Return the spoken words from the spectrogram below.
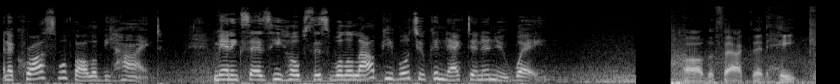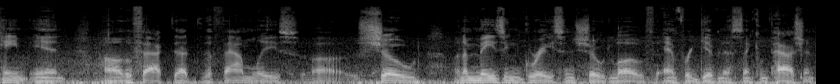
and a cross will follow behind. Manning says he hopes this will allow people to connect in a new way uh, the fact that hate came in, uh, the fact that the families uh, showed an amazing grace and showed love and forgiveness and compassion.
